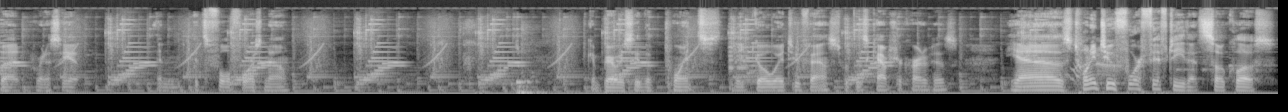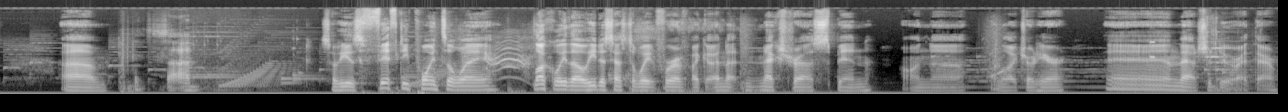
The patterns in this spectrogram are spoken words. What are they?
but we're going to see it in its full force now. You can barely see the points. They go away too fast with this capture card of his. He has 22 450. That's so close. Um, It's sad. so he is 50 points away. Luckily, though, he just has to wait for like an, an extra spin on uh, on the electrode here, and that should do it right there.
